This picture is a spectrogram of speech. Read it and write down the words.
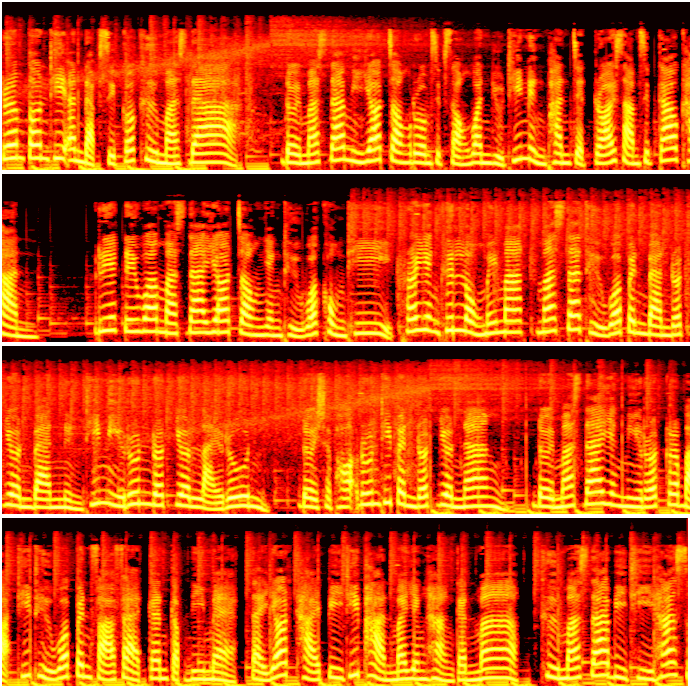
เริ่มต้นที่อันดับ 10 ก็คือ Mazda โดย Mazda มียอดจองรวม 12 วันอยู่ที่ 1,739 คัน เรียกได้ว่า Mazda ยอดจองยังถือว่าคงที่ เพราะยังขึ้นลงไม่มาก Mazda ถือว่าเป็นแบรนด์รถยนต์แบรนด์หนึ่งที่มีรุ่นรถยนต์หลายรุ่น โดยเฉพาะรุ่นที่เป็นรถยนต์นั่ง โดย Mazda ยังมีรถกระบะที่ถือว่าเป็นฝาแฝดกันกับ D-Max แต่ยอดขายปีที่ผ่านมายังห่างกันมาก คือ Mazda BT50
